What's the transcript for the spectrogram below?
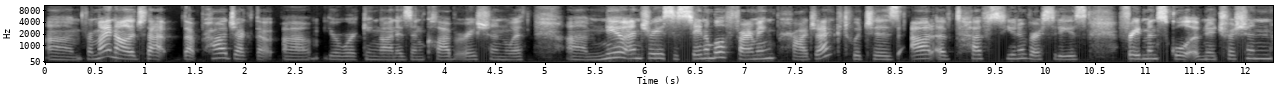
um, from my knowledge, that that project that um, you're working on is in collaboration with um, New Entry Sustainable Farming Project, which is out of Tufts University's Friedman School of Nutrition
